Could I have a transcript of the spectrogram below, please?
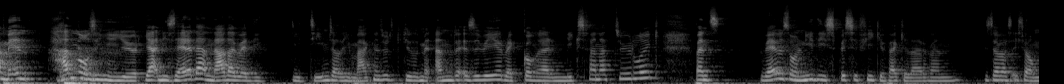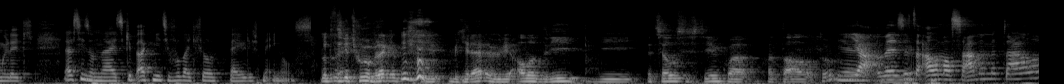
met een handelsingenieur. Ja, en die zeiden dat nadat wij die, die teams hadden gemaakt natuurlijk. Ik doe dat met andere SW'er. Wij konden daar niks van natuurlijk. Want wij hebben zo niet die specifieke vakken daarvan. Dus dat was echt wel moeilijk. Dat is niet zo nice. Ik heb eigenlijk niet het gevoel dat ik veel bijgeleerd met Engels. Dat als ik het goed begrijp, begrijp, hebben jullie alle drie die, hetzelfde systeem qua, qua taal, toch? Ja. wij zitten allemaal samen met talen.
